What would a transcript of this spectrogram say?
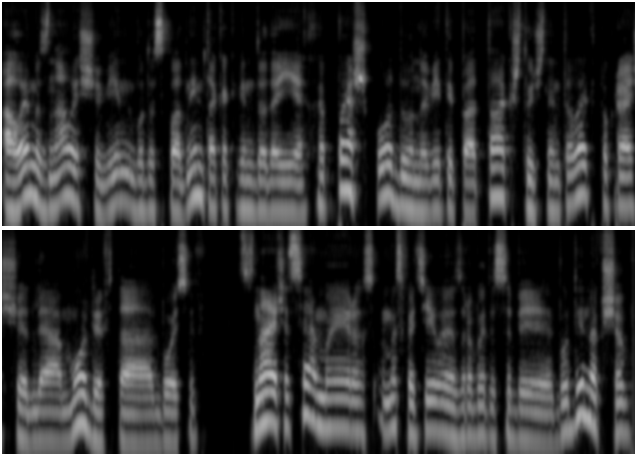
але ми знали, що він буде складним, так як він додає ХП, шкоду, нові типи атак, штучний інтелект покращує для мобів та босів. Знаючи це, ми, роз... ми схотіли зробити собі будинок, щоб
